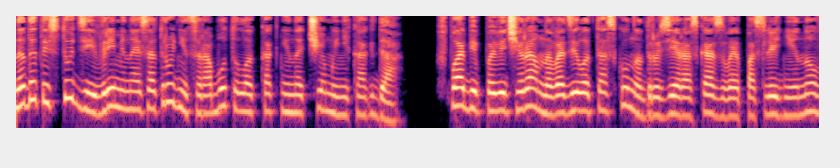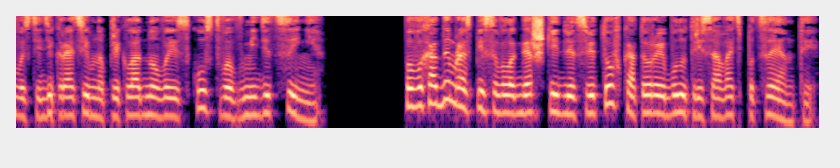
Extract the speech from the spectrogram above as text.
Над этой студией временная сотрудница работала как ни над чем и никогда. В пабе по вечерам наводила тоску на друзей, рассказывая последние новости декоративно-прикладного искусства в медицине. По выходным расписывала горшки для цветов, которые будут рисовать пациенты.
